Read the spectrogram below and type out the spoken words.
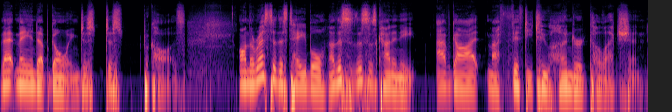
that may end up going just just because. On the rest of this table, now this is this is kind of neat. I've got my 5200 collection,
